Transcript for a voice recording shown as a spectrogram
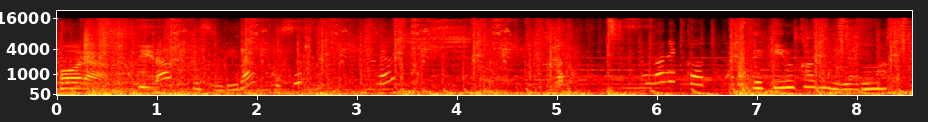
ほらリラックスリラックスね。何かできる限りやります。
